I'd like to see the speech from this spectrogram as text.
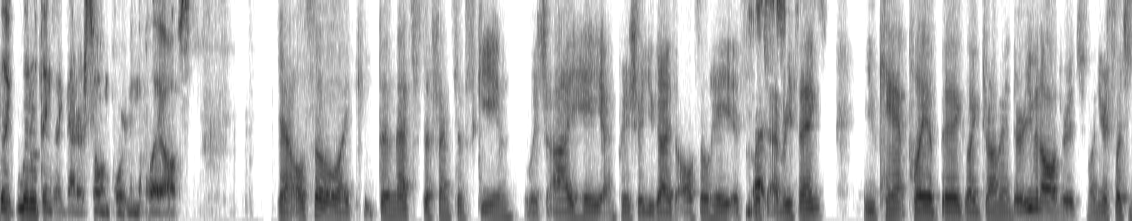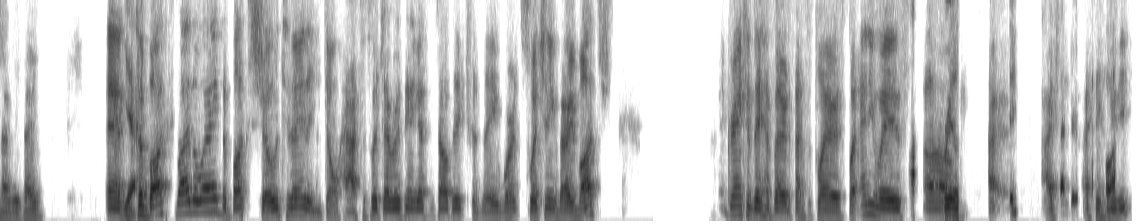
like little things like that are so important in the playoffs. Yeah, also like the Nets defensive scheme, which I hate, I'm pretty sure you guys also hate, is switch Yes. everything. You can't play a big like Drummond or even Aldridge when you're switching everything. And Yeah. the Bucks, by the way, the Bucks showed today that you don't have to switch everything against the Celtics because they weren't switching very much. Granted, they have better defensive players, but anyways, um, Really? I, I, I think you need,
